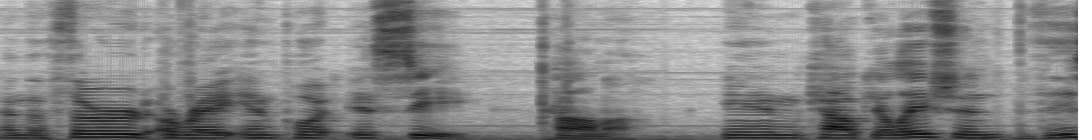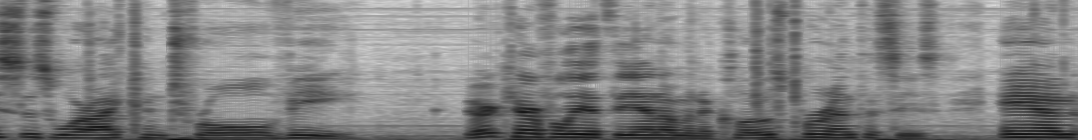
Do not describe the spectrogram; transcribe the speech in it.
and the third array input is c, comma. In calculation, this is where I control v. Very carefully at the end, I'm going to close parentheses. And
